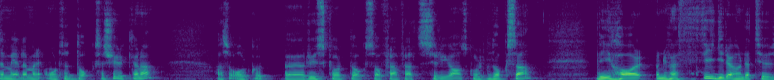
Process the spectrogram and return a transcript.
000 medlemmar i ortodoxa kyrkorna. Alltså uh, ryska ortodoxa och framförallt syrianska ortodoxa. Vi har ungefär 400 000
